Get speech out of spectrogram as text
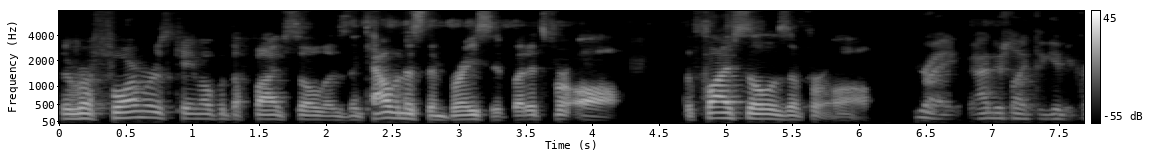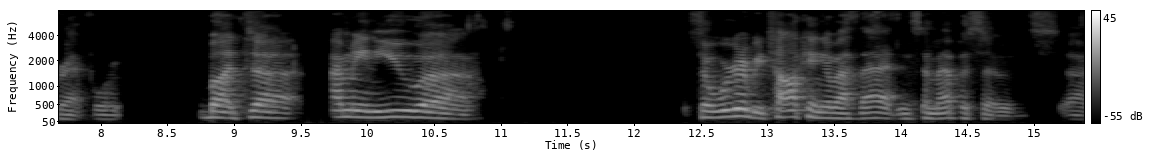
The reformers came up with the five solas. The Calvinists embrace it, but it's for all. The five solas are for all. Right. I just like to give you crap for it. But uh I mean you uh so we're going to be talking about that in some episodes uh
